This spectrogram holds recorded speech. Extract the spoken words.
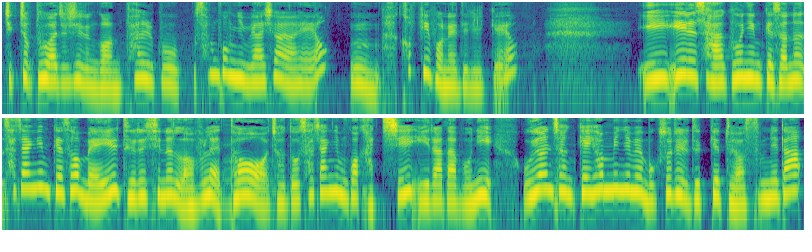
직접 도와주시는 건 8930님이 하셔야 해요? 음, 커피 보내드릴게요. 2149님께서는 사장님께서 매일 들으시는 러브레터. 저도 사장님과 같이 일하다 보니 우연찮게 현미님의 목소리를 듣게 되었습니다.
